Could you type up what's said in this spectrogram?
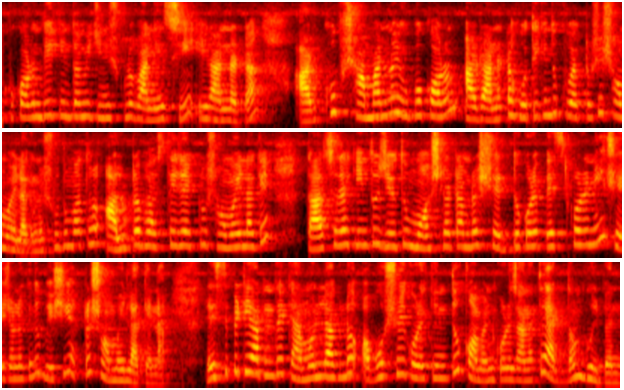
উপকরণ দিয়ে কিন্তু আমি জিনিসগুলো বানিয়েছি এই রান্নাটা। আর খুব সামান্যই উপকরণ, আর রান্নাটা হতে কিন্তু খুব একটা বেশি সময় লাগে না। শুধুমাত্র আলুটা ভাজতে যা একটু সময় লাগে, তাছাড়া কিন্তু যেহেতু মশলাটা আমরা সেদ্ধ করে পেস্ট করে নিই, সেই জন্য কিন্তু বেশি একটা সময় লাগে না। রেসিপিটি আপনাদের কেমন লাগল অবশ্যই করে কিন্তু কমেন্ট করে জানাতে একদম ভুলবেন না।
